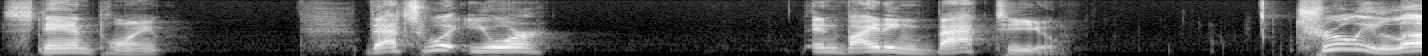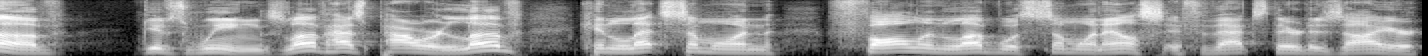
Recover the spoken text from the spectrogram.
standpoint, that's what you're inviting back to you. Truly love gives wings. Love has power. Love can let someone fall in love with someone else if that's their desire.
